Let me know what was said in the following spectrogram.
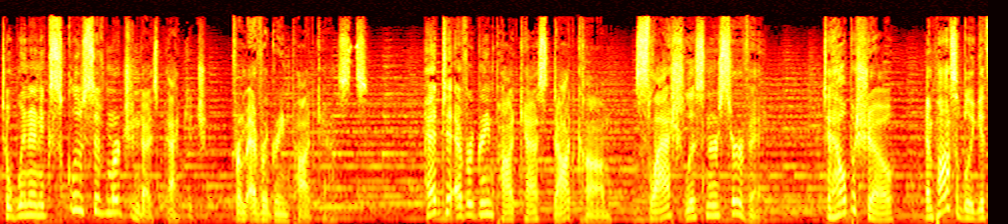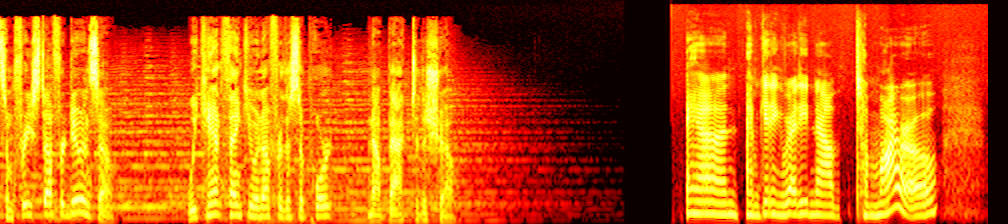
to win an exclusive merchandise package from Evergreen Podcasts. Head to evergreenpodcast.com slash listener survey to help a show and possibly get some free stuff for doing so. We can't thank you enough for the support. Now back to the show. And I'm getting ready now tomorrow.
